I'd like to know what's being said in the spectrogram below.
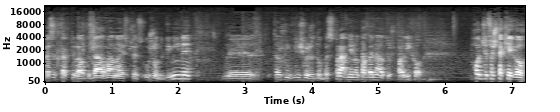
gazetka, która wydawana jest przez Urząd Gminy. Yy, To już mówiliśmy, że to bezprawnie notabene, ale to już palicho. Chodzi o coś takiego.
